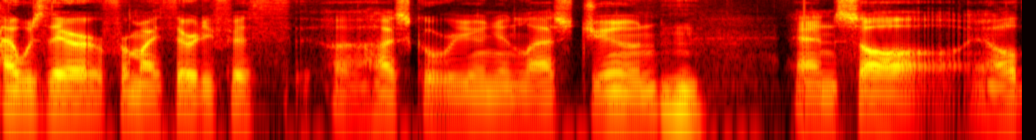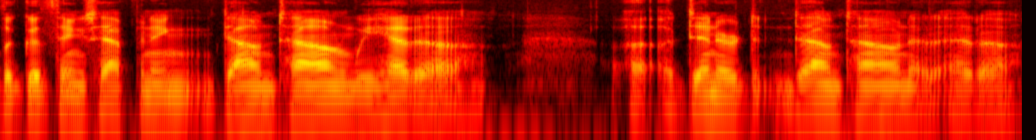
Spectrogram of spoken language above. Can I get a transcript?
I was there for my 35th uh, high school reunion last June, mm-hmm. and saw you know, all the good things happening downtown. We had a a, dinner downtown at, at a,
